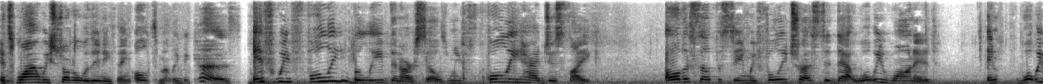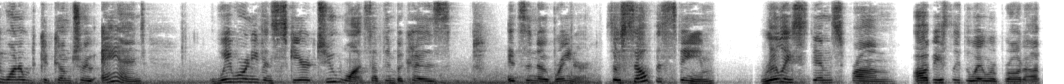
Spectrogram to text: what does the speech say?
It's why we struggle with anything ultimately, because if we fully believed in ourselves, we fully had just like all the self esteem, we fully trusted that what we wanted and what we wanted could come true, and we weren't even scared to want something because it's a no brainer. So self esteem really stems from obviously the way we're brought up,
